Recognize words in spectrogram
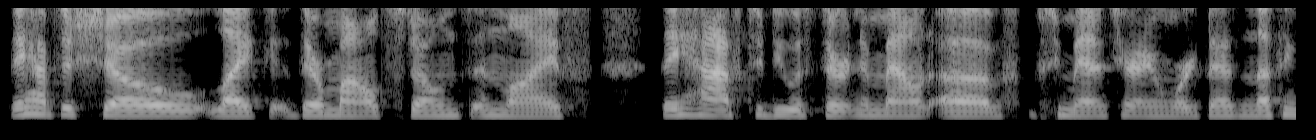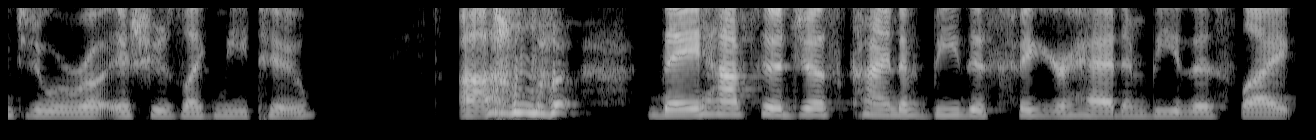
They have to show like their milestones in life. They have to do a certain amount of humanitarian work that has nothing to do with real issues like Me Too. Um, they have to just kind of be this figurehead and be this like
